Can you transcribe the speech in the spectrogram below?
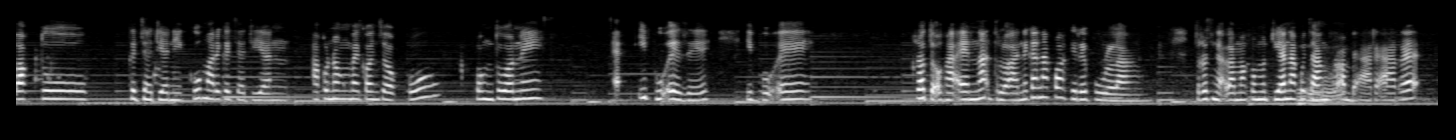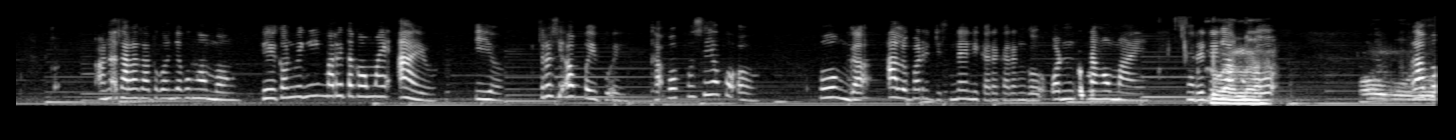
waktu kejadian iku mari kejadian aku nang omahe koncoku wong tuane eh, ibu e sih ibu e rodok gak enak delokane kan aku akhirnya pulang terus nggak lama kemudian aku Hmm. cangkruk ambek arek-arek anak salah satu koncoku ngomong hei kon wingi mari teko omahe ayo iya. Terus si apa ibu e gak apa-apa sih apa oh oh enggak. Ah lo mari diseneni gara-gara nggak kon nang omahe. Dari sini Walah. aku nggawa Oh, lah apa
